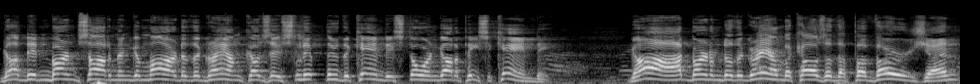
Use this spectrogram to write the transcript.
God didn't burn Sodom and Gomorrah to the ground because they slipped through the candy store and got a piece of candy. God burned them to the ground because of the perversion.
